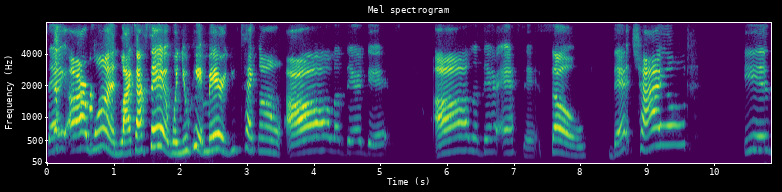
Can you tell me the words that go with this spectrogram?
they are one. Like I said, when you get married, you take on all of their debts, all of their assets. So that child is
